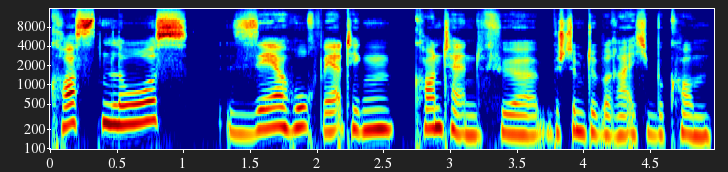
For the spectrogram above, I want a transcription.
kostenlos sehr hochwertigen Content für bestimmte Bereiche bekommen.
